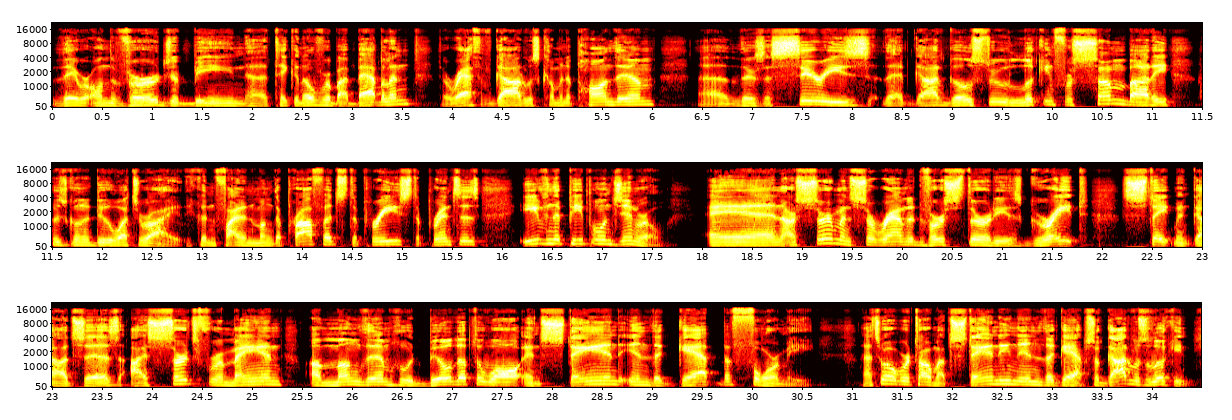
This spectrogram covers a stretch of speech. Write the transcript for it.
they were on the verge of being uh, taken over by Babylon. The wrath of God was coming upon them. Uh, there's a series that God goes through looking for somebody who's going to do what's right. He couldn't find it among the prophets, the priests, the princes, even the people in general. And our sermon surrounded verse 30, this great statement God says, I searched for a man among them who would build up the wall and stand in the gap before me. That's what we're talking about, standing in the gap. So God was looking.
